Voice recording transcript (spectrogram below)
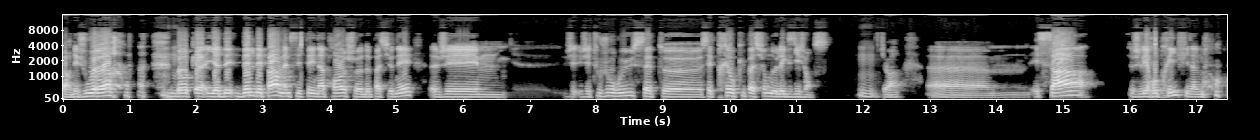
par des joueurs. Mmh. Donc euh, il y a des, dès le départ, même si c'était une approche de passionné, j'ai j'ai toujours eu cette cette préoccupation de l'exigence. Mmh. Tu vois. et ça, je l'ai repris finalement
